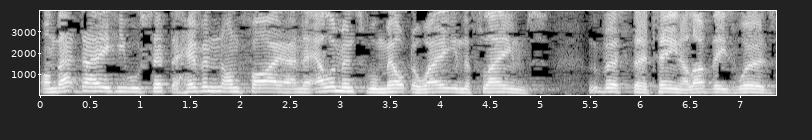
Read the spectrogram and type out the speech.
on that day he will set the heaven on fire and the elements will melt away in the flames. Verse 13, I love these words.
